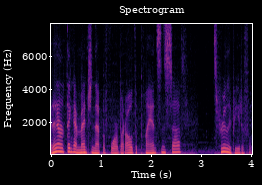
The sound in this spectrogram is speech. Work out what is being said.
And I don't think I mentioned that before, but all the plants and stuff, it's really beautiful.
